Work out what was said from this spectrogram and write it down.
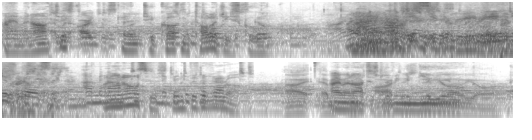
I am an artist artist going to cosmetology school. I am an artist Artistic a degree. creative person. I'm an artist and a bit of a rat. I am I'm an artist living in New York.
